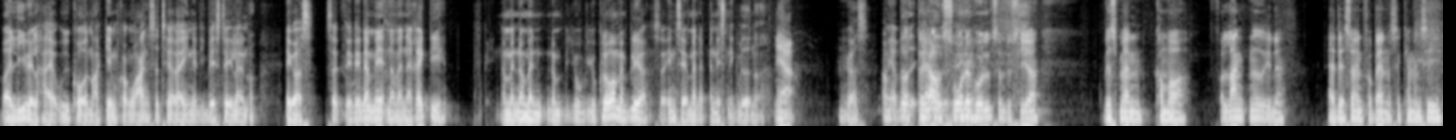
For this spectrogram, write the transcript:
og alligevel har jeg udkåret mig gennem konkurrencer til at være en af de bedste eller andet. Ikke også? Så det er det der med, når man er rigtig, når man, når man, når, jo, jo klogere man bliver, så indser man, at man næsten ikke ved noget. Ja. Ikke også? Og, Men jeg ved, og det her sorte hul, som du siger, hvis man kommer for langt ned i det, er det så en forbandelse, kan man sige?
